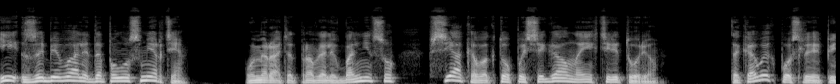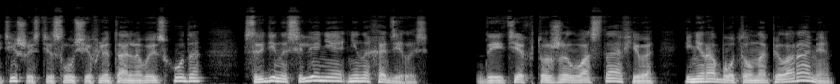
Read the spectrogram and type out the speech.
и забивали до полусмерти, умирать отправляли в больницу, всякого, кто посягал на их территорию. Таковых после пяти-шести случаев летального исхода среди населения не находилось. Да и тех, кто жил в Астафьево и не работал на пилораме,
